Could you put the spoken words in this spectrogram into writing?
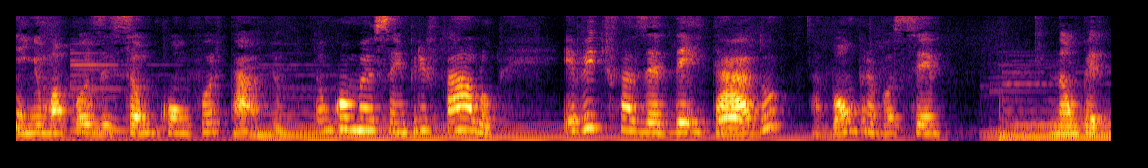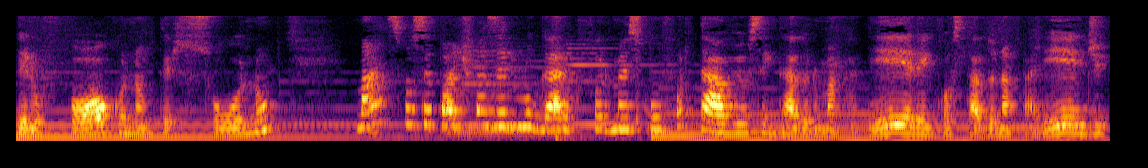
em uma posição confortável. Então, como eu sempre falo, evite fazer deitado, tá bom? Para você não perder o foco, não ter sono. Mas você pode fazer em lugar que for mais confortável, sentado numa cadeira, encostado na parede,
